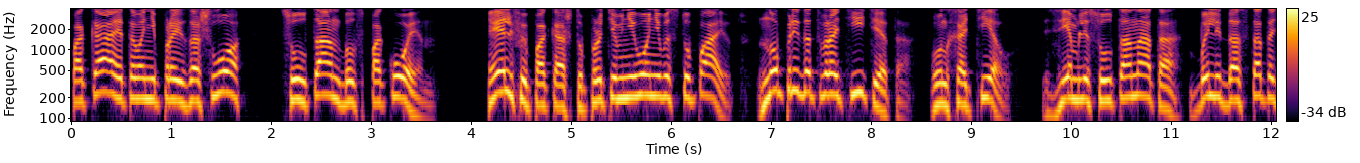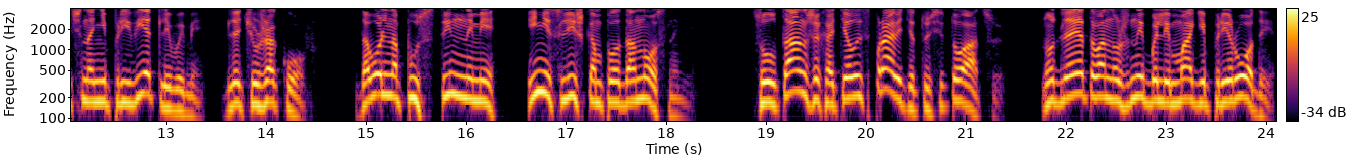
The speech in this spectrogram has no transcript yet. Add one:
Пока этого не произошло, султан был спокоен. Эльфы пока что против него не выступают, но предотвратить это Он хотел. Земли султаната были достаточно неприветливыми для чужаков, довольно пустынными и не слишком плодоносными. Султан же хотел исправить эту ситуацию, но для этого нужны были маги природы,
